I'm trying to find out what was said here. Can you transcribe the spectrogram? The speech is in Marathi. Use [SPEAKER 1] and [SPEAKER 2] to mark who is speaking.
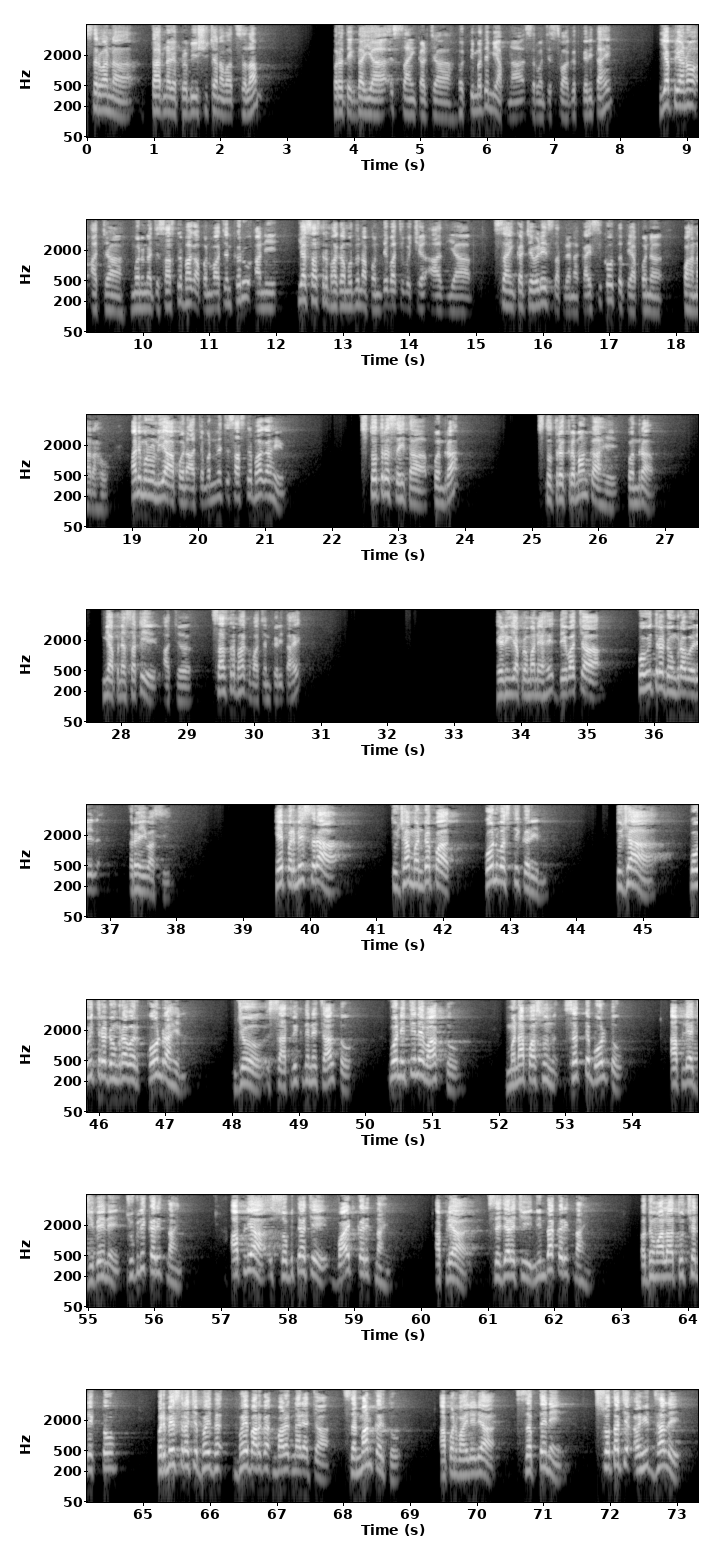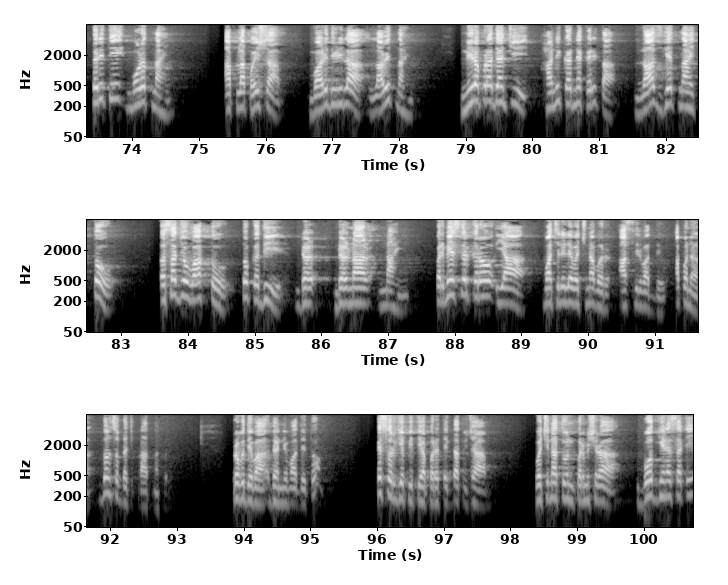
[SPEAKER 1] सर्वांना तारणाऱ्या प्रभू नावात सलाम. परत एकदा या सायंकाळच्या भक्तीमध्ये मी आपणा सर्वांचे स्वागत करीत आहे. या प्रियानो आजच्या मननाचे शास्त्र भाग आपण वाचन करू आणि या शास्त्र भागामधून आपण देवाचे वचन आज या सायंकाळच्या वेळेस आपल्याला काय शिकवतं ते आपण पाहणार आहोत. आणि म्हणून या आपण आजच्या मननाचे शास्त्र भाग आहे. स्तोत्र संहिता पंधरा. स्तोत्र क्रमांक आहे पंधरा. मी आपल्यासाठी आजच्या शास्त्रभाग वाचन करीत आहे. हेडिंग याप्रमाणे आहे देवाच्या पवित्र डोंगरावरील रहिवासी. हे परमेश्वरा तुझ्या मंडपात कोण वस्ती करील? तुझ्या पवित्र डोंगरावर कोण राहील? जो सात्विकतेने चालतो व नीतीने वागतो मनापासून सत्य बोलतो आपल्या जिभेने चुगली करीत नाही. आपल्या सोबत्याचे वाईट करीत नाही. आपल्या शेजाऱ्याची निंदा करीत नाही. अधमाला तुच्छ देखतो. परमेश्वराचे भय भय बाळग- बाळगणाऱ्याचा सन्मान करतो. आपण वाहिलेल्या सप्तेने स्वतःचे अहित झाले तरी ती मोडत नाही. आपला पैसा वाडीदिडीला लावित नाही. निरपराध्यांची हानी करण्याकरिता लाज घेत नाही तो. असा जो वागतो तो कधी ढळ ढळणार नाही. परमेश्वर करो या वाचलेल्या वचनावर आशीर्वाद देव आपण दोन शब्दाची प्रार्थना करू. प्रभू देवा धन्यवाद देतो. हे स्वर्गीय पित्या परत एकदा तुझ्या वचनातून परमेश्वरा बोध घेण्यासाठी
